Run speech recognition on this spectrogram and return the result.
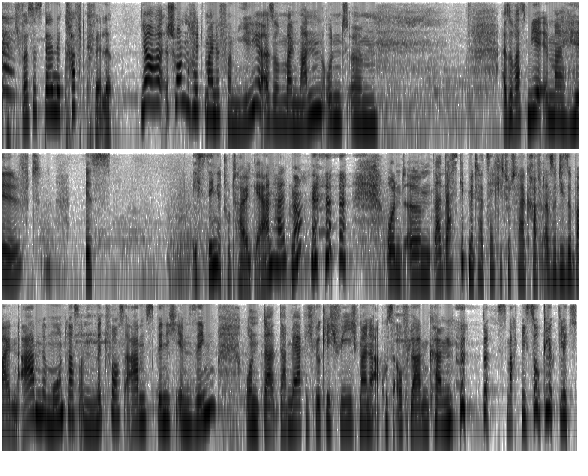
Was ist deine Kraftquelle? Ja, schon halt meine Familie, also mein Mann und ähm, also was mir immer hilft, ist ich singe total gern halt, ne? und ähm, das gibt mir tatsächlich total Kraft. Also diese beiden Abende, montags und mittwochsabends, bin ich im Singen und da, da merke ich wirklich, wie ich meine Akkus aufladen kann. das macht mich so glücklich.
